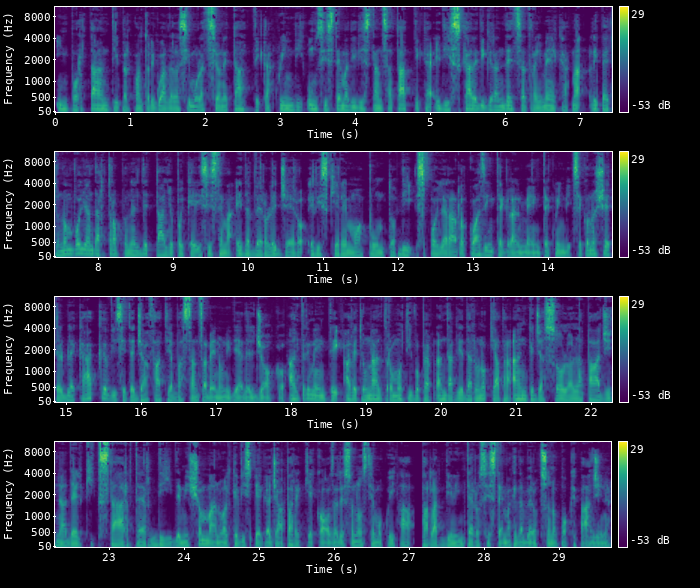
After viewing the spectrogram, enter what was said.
importanti per quanto riguarda la simulazione tattica, quindi un sistema di distanza tattica e di scale di grandezza tra i mecha, ma ripeto non voglio andare troppo nel dettaglio poiché il sistema è davvero leggero e rischieremmo appunto di spoilerarlo quasi integralmente, quindi se conoscete il Black Hack vi siete già fatti abbastanza bene un'idea del gioco, altrimenti avete un altro motivo per andargli a dare un'occhiata anche già solo alla pagina del Kickstarter di The Mission Manual che vi spiega già parecchie cose cosa, adesso non stiamo qui a parlare dell'intero sistema che davvero sono poche pagine.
